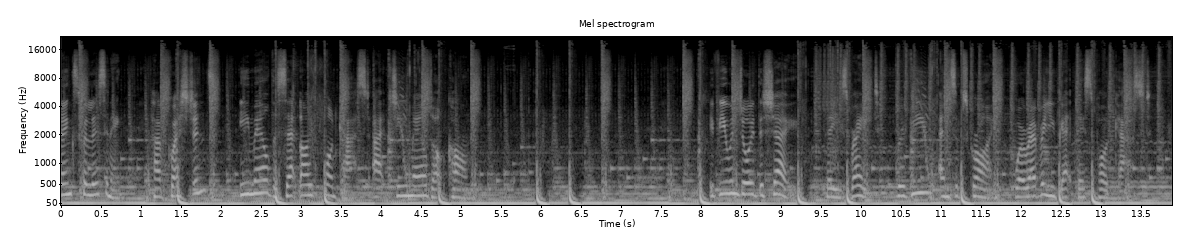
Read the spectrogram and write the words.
Thanks for listening. Have questions? Email the Set Life Podcast at gmail.com. If you enjoyed the show, please rate, review, and subscribe wherever you get this podcast.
